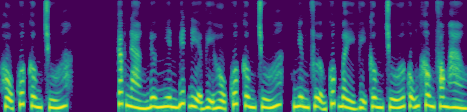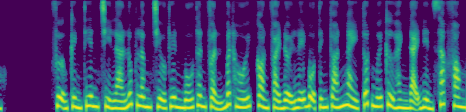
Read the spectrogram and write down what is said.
hộ quốc công chúa. Các nàng đương nhiên biết địa vị hộ quốc công chúa, nhưng Phượng quốc bảy vị công chúa cũng không phong hào. Phượng Kình Thiên chỉ là lúc Lâm Triều tuyên bố thân phận bất hối còn phải đợi lễ bộ tính toán ngày tốt mới cử hành đại điển sắc phong,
